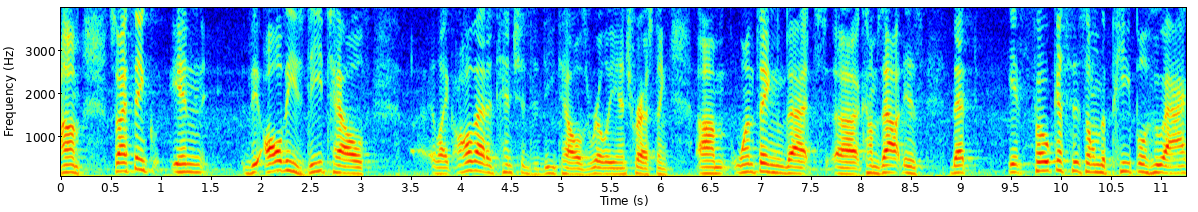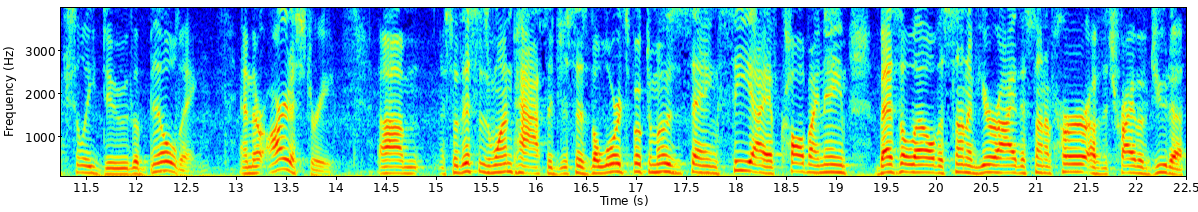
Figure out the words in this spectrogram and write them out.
Um, so I think in the, all these details, uh, like all that attention to detail is really interesting. Um, one thing that uh, comes out is that it focuses on the people who actually do the building and their artistry. Um, so this is one passage. It says, The Lord spoke to Moses, saying, See, I have called by name Bezalel, the son of Uri, the son of Hur, of the tribe of Judah,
